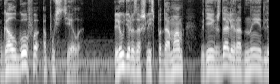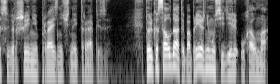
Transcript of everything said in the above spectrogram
Голгофа опустела. Люди разошлись по домам, где их ждали родные для совершения праздничной трапезы. Только солдаты по-прежнему сидели у холма.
